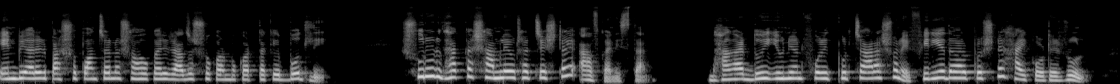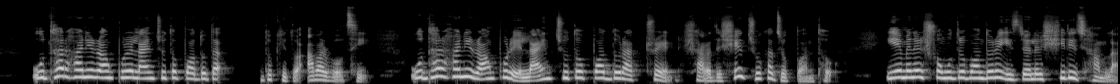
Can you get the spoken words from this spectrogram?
এনবিআরের পাঁচশো পঞ্চান্ন সহকারী রাজস্ব কর্মকর্তাকে বদলি। শুরুর ধাক্কা সামলে ওঠার চেষ্টায় আফগানিস্তান। ভাঙার দুই ইউনিয়ন ফরিদপুর চার আসনে ফিরিয়ে দেওয়ার প্রশ্নে হাইকোর্টের রুল। উদ্ধার হয়নি রংপুরে লাইনচ্যুত পদ্মতা দুঃখিত, আবার বলছি। উদ্ধার হয়নি রংপুরে লাইনচ্যুত পদ্মরাগ ট্রেন, সারা দেশে যোগাযোগ বন্ধ। ইয়েমেনের সমুদ্র বন্দরে ইসরায়েলের সিরিজ হামলা।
